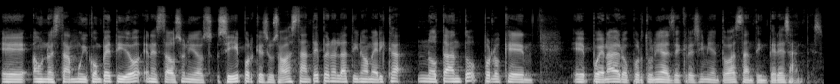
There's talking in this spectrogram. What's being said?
eh, aún no está muy competido. En Estados Unidos sí, porque se usa bastante, pero en Latinoamérica no tanto, por lo que pueden haber oportunidades de crecimiento bastante interesantes.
